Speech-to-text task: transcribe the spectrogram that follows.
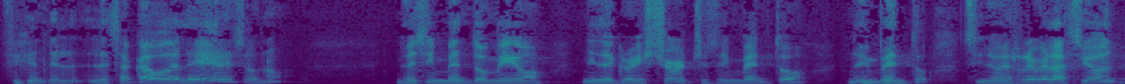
Fíjense, les acabo de leer eso, ¿no? No es invento mío ni de Grace Church, es invento, no invento, sino es revelación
